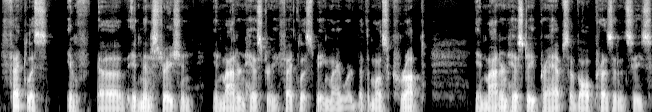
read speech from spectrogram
feckless inf- uh, administration in modern history, feckless being my word, but the most corrupt in modern history, perhaps of all presidencies,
